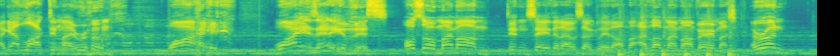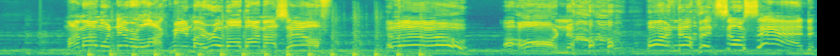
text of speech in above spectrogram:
I got locked in my room. Why? Why is any of this? Also, my mom didn't say that I was ugly at all. I love my mom very much. Everyone, my mom would never lock me in my room all by myself. Hello? Uh, oh no. Oh no, that's so sad.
